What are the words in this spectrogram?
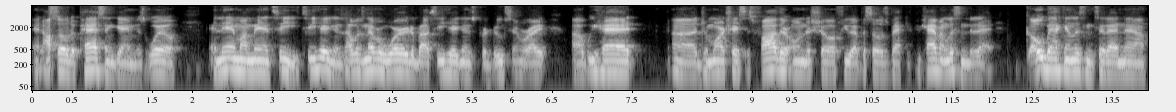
and also the passing game as well. And then my man T, Tee Higgins. I was never worried about Tee Higgins producing, right? Uh, we had uh, Ja'Marr Chase's father on the show a few episodes back. If you haven't listened to that, go back and listen to that now.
